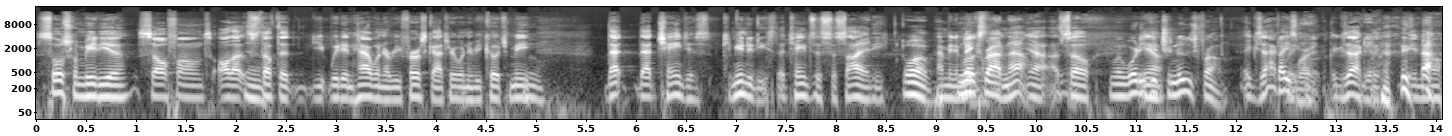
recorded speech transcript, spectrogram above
social media, cell phones, all that Yeah. stuff that you, we didn't have whenever you first got here, whenever you coached me. Mm. That that changes communities. That changes society. Well, I mean, it look makes right now. Yeah. Uh, so Well, where do you Yeah. get your news from? exactly. Facebook. Right. Exactly. You know,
